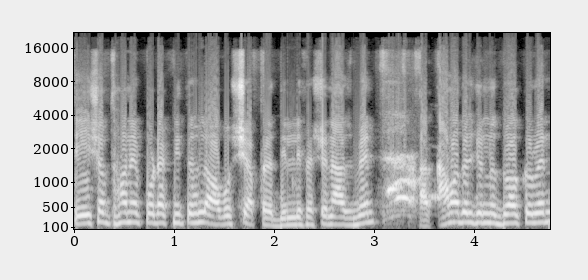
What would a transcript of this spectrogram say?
তো এইসব ধরনের প্রোডাক্ট নিতে হলে অবশ্যই আপনারা দিল্লি ফ্যাশনে আসবেন। আর আমাদের জন্য দোয়া করবেন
